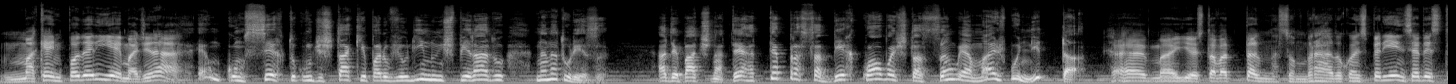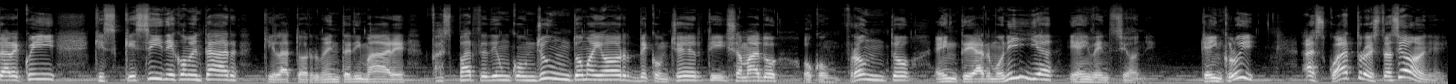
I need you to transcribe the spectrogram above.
Mas quem poderia imaginar? É um concerto com destaque para o violino inspirado na natureza. Há debates na Terra até para saber qual a estação é a mais bonita. Ah, mas eu estava tão assombrado com a experiência de estar aqui que esqueci de comentar que a Tormenta di Mare faz parte de um conjunto maior de concerti chamado O Confronto entre a Harmonia e Invenzione, que inclui as quatro estações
